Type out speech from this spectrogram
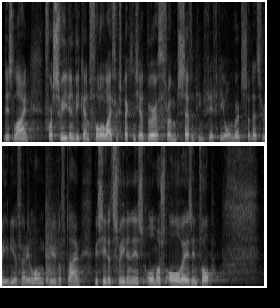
this line. For Sweden, we can follow life expectancy at birth from 1750 onwards, so that's really a very long period of time. We see that Sweden is almost always in top,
